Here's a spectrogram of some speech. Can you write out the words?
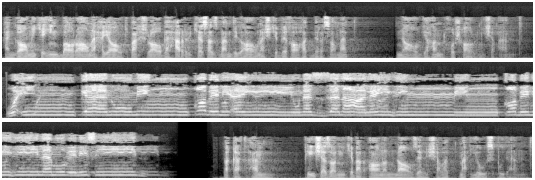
هنگامی که این باران حیات بخش را به هر کس از بندگانش که بخواهد برساند ناگهان خوشحال می شوند وإن كانوا من قبل أن ينزل عليهم من قبله لمبلسين و قطعا پیش از آن که بر آنان نازل شود معیوس بودند.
